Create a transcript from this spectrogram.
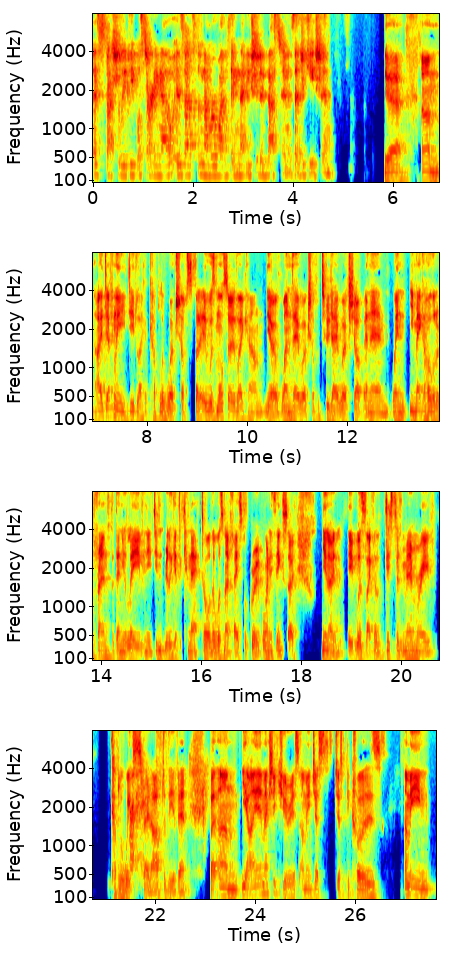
especially people starting out is that's the number one thing that you should invest in is education yeah, um, I definitely did like a couple of workshops, but it was more so like um, you know one day workshop or two day workshop, and then when you make a whole lot of friends, but then you leave and you didn't really get to connect, or there was no Facebook group or anything. So, you know, it was like a distant memory a couple of weeks right. straight after the event. But um, yeah, I am actually curious. I mean, just just because, I mean,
